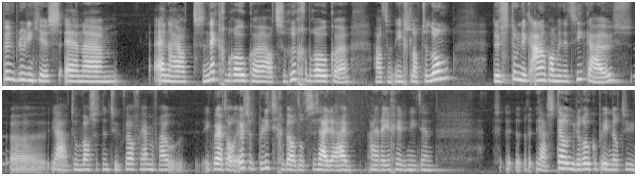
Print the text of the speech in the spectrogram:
puntbloedingjes. En, ehm, en hij had zijn nek gebroken, had zijn rug gebroken, had een ingeslapte long. Dus toen ik aankwam in het ziekenhuis, ja, toen was het natuurlijk wel van ja, mevrouw. Ik werd al eerst door de politie gebeld dat ze zeiden hij, hij reageerde niet. En ja, stel u er ook op in dat u,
